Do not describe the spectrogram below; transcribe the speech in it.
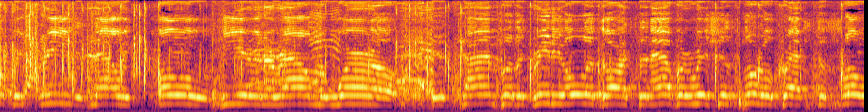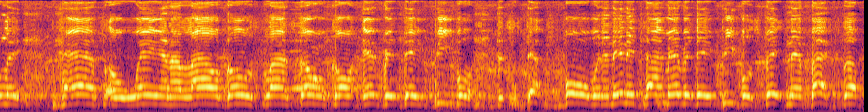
corporate greed is now exposed here and around the world. It's time for the greedy oligarchs and avaricious plutocrats to slowly pass away and allow those Sly Stone called everyday people to step forward. And anytime everyday people straighten their backs up,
